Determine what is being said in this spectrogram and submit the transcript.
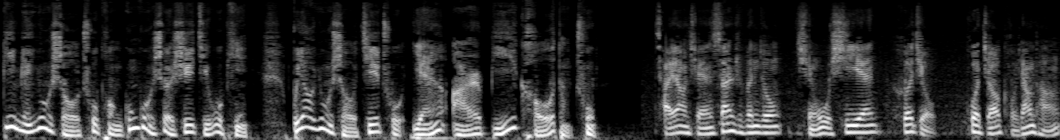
避免用手触碰公共设施及物品，不要用手接触眼、耳、鼻、口等处。采样前三十分钟，请勿吸烟、喝酒或嚼口香糖，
